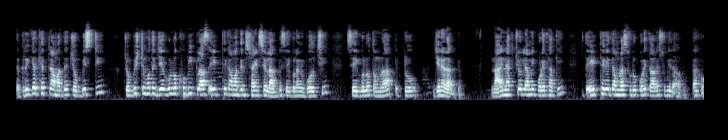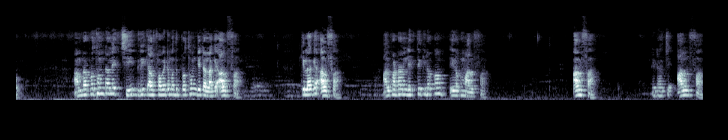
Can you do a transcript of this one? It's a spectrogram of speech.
তো গ্রিকের ক্ষেত্রে আমাদের চব্বিশটি, চব্বিশটির মধ্যে যেগুলো খুবই ক্লাস এইট থেকে আমাদের সায়েন্সে লাগবে, সেগুলো আমি বলছি। সেইগুলো তোমরা একটু জেনে রাখবে। নাইন অ্যাকচুয়ালি আমি পড়ে থাকি তো এইট থেকে যদি আমরা শুরু করি, তাহলে সুবিধা হবে। দেখো। আমরা প্রথমটা লিখছি গ্রিক অ্যালফাবেটের মধ্যে প্রথম যেটা লাগে আলফা। কি লাগে? আলফা। আলফাটা লিখতে কীরকম এইরকম আলফা। আলফা। এটা হচ্ছে আলফা।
